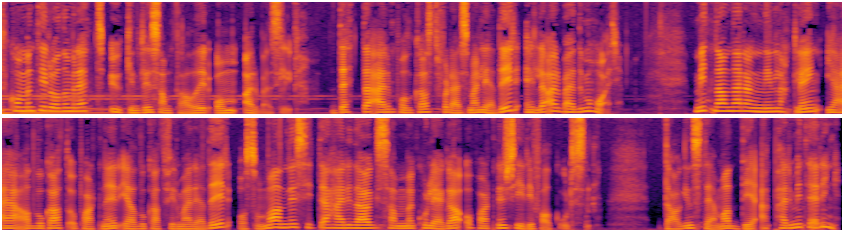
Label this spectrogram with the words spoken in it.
Velkommen til Råd om rett, ukentlige samtaler om arbeidsliv. Dette er en podkast for deg som er leder eller arbeider med HR. Mitt navn er Ragnhild Nakleng, jeg er advokat og partner i advokatfirmaet Reder, og som vanlig sitter jeg her i dag sammen med kollega og partner Siri Falk Olsen. Dagens tema det er permittering.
